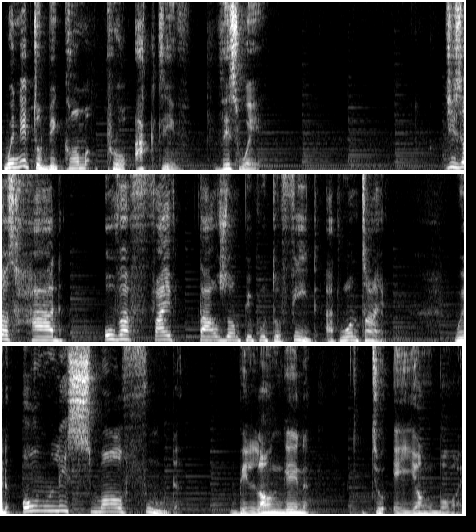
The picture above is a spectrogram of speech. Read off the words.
We need to become proactive this way. Jesus had over 5,000 people to feed at one time with only small food belonging to a young boy.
